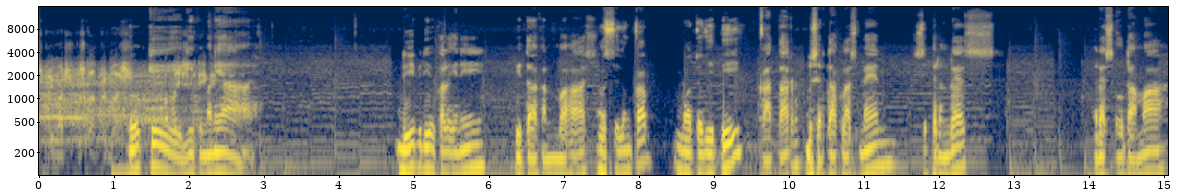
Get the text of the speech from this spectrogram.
Primeiros. Oke, mania. Di video kali ini kita akan membahas hasil lengkap MotoGP Qatar beserta klasmen, sprint race, race utama,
